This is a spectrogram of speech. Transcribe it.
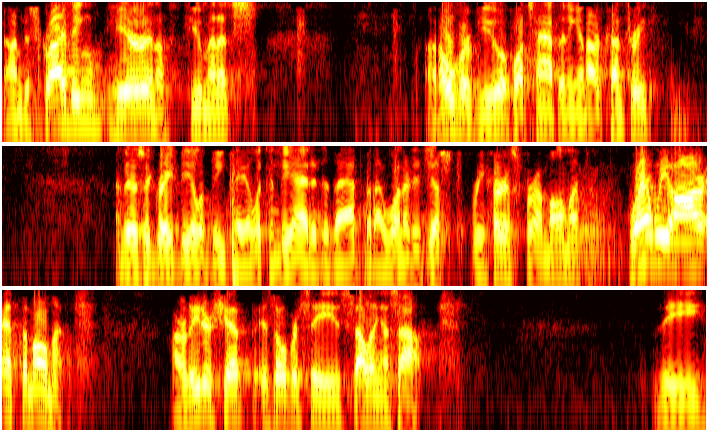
Now, I'm describing here in a few minutes an overview of what's happening in our country. And there's a great deal of detail that can be added to that, but I wanted to just rehearse for a moment where we are at the moment. Our leadership is overseas selling us out. The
